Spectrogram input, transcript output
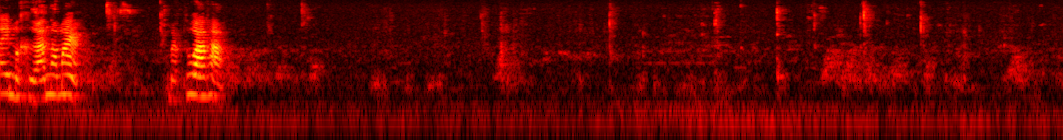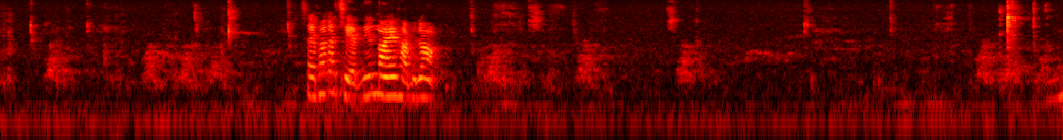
ใส่มะเขือหน่อไม้มะทั่วค่ะใส่ผักกระเฉดนิดหน่อยค่ะพี่น้องอื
